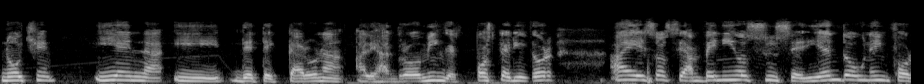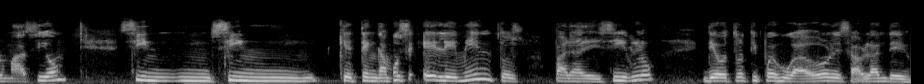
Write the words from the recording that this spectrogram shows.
noche y en la y detectaron a Alejandro Domínguez. Posterior a eso se han venido sucediendo una información sin, sin que tengamos elementos para decirlo de otro tipo de jugadores, hablan de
